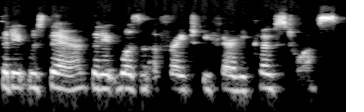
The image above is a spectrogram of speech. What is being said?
that it was there, that it wasn't afraid to be fairly close to us.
